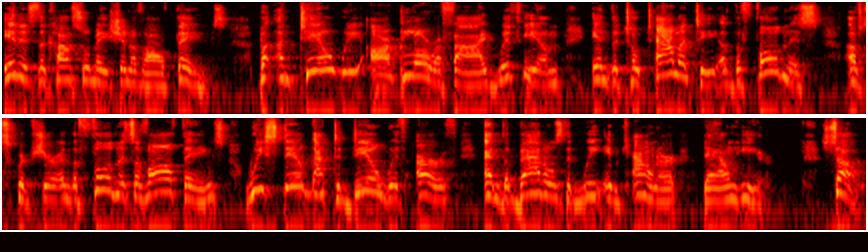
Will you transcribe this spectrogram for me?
It is the consummation of all things. But until we are glorified with Him in the totality of the fullness of Scripture and the fullness of all things, we still got to deal with earth and the battles that we encounter down here. So,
